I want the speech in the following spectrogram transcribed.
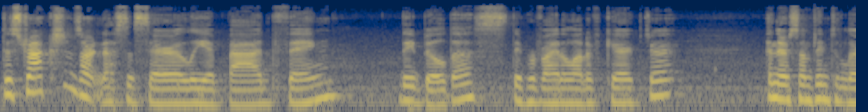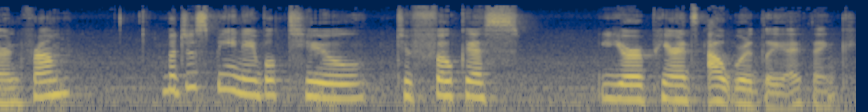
Distractions aren't necessarily a bad thing. They build us. They provide a lot of character, and there's something to learn from. But just being able to to focus your appearance outwardly, I think,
